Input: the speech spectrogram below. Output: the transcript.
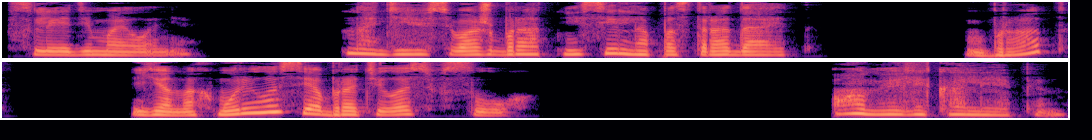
с леди Мелани. «Надеюсь, ваш брат не сильно пострадает». «Брат?» Я нахмурилась и обратилась вслух. «Он великолепен!»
